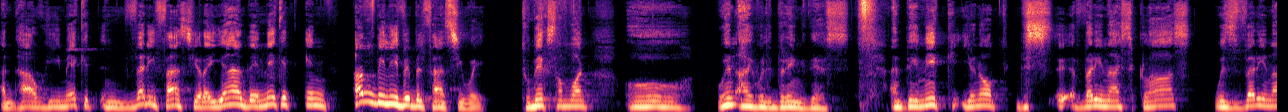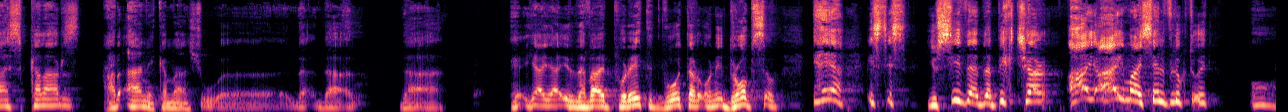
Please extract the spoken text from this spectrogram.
and how he make it in very fancy rayyan. They make it in unbelievable fancy way to make someone, oh, when I will drink this. And they make, you know, this uh, very nice glass with very nice colors. عرقاني كمان شو the, the, the yeah yeah the evaporated water on it drops yeah yeah it's just you see that the picture I I myself look to it oh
